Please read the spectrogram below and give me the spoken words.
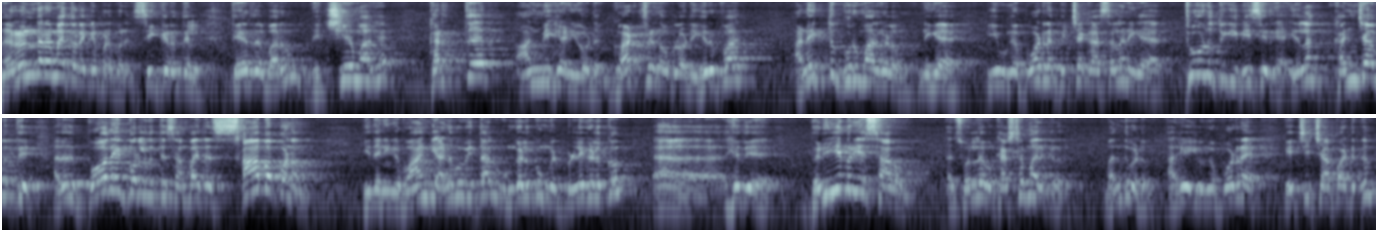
நிரந்தரமாய் துடைக்கப்பட போகிறது. சீக்கிரத்தில் தேர்தல் வரும். நிச்சயமாக கர்த்தர் ஆன்மீக அணியோடு காட்ஃப்ரே நோபலோடு இருப்பார். அனைத்து குருமார்களும் நீங்கள் இவங்க போடுற பிச்சை காசெல்லாம் நீங்கள் தூணு தூக்கி வீசிடுங்க இதெல்லாம் கஞ்சா வித்து அதாவது போதைப் பொருள் வித்து சம்பாதித்த சாப பணம். இதை நீங்கள் வாங்கி அனுபவித்தால் உங்களுக்கும் உங்கள் பிள்ளைகளுக்கும் இது பெரிய பெரிய சாபம். சொல்ல கஷ்டமாக இருக்கிறது. வந்துவிடும். ஆக இவங்க போடுற எச்சி சாப்பாட்டுக்கும்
